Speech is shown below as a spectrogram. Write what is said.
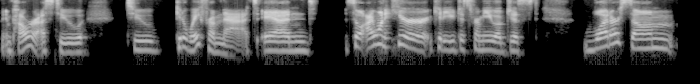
empower us to to get away from that. And so I want to hear, Kitty, just from you of just what are some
